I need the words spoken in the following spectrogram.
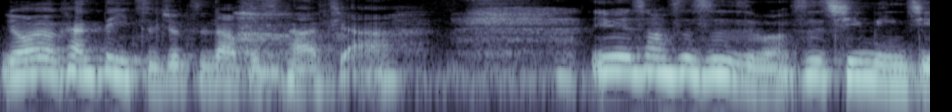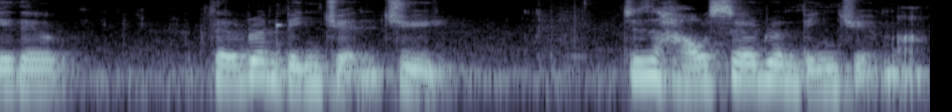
有有看地址就知道不是他家。因为上次是什么？是清明节的的润饼卷剧，就是豪奢润饼卷嘛。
